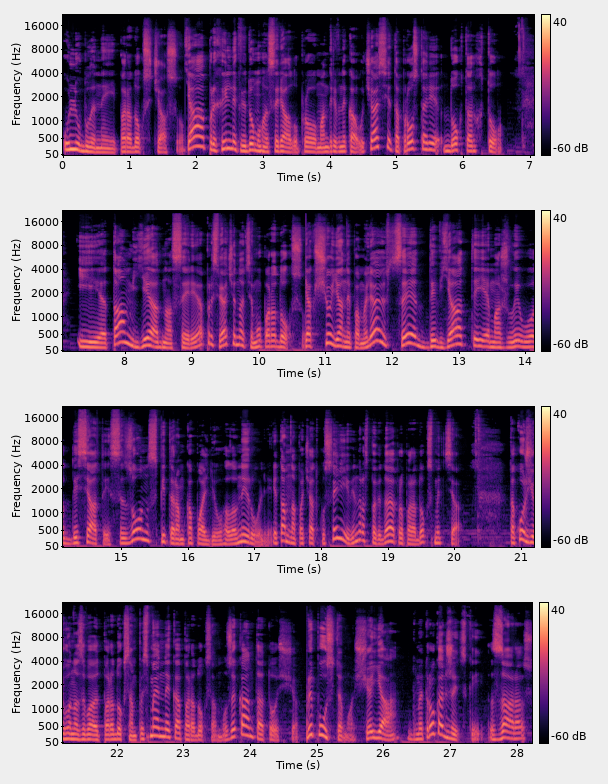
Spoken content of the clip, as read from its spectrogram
улюблений парадокс часу. Я прихильник відомого серіалу про мандрівника у часі та просторі Доктор Хто. І там є одна серія присвячена цьому парадоксу. Якщо я не помиляюсь, це дев'ятий, можливо, десятий сезон з Пітером Капальді у головній ролі. І там на початку серії він розповідає про парадокс митця. Також його називають парадоксом письменника, парадоксом музиканта тощо. Припустимо, що я, Дмитро Каджицький, зараз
